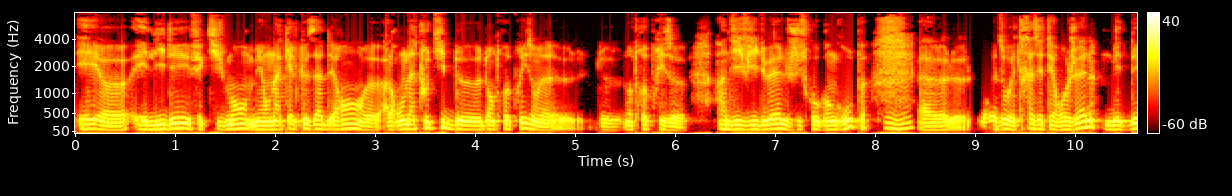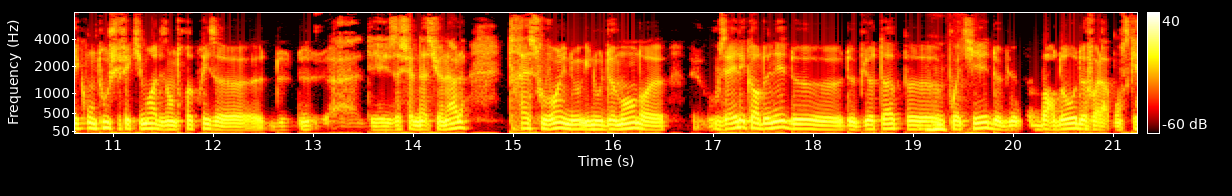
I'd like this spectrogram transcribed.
Et, euh, et l'idée, effectivement, mais on a quelques adhérents. Euh, alors on a tout type d'entreprises, on a d'entreprises individuelles jusqu'aux grands groupes. Mmh. Le, réseau est très hétérogène, mais dès qu'on touche effectivement à des entreprises de, de, à des échelles nationales, très souvent ils nous, ils nous demandent vous avez les coordonnées de, de Biotop mmh. Poitiers, de Biotop Bordeaux, de voilà. Bon, ce qui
